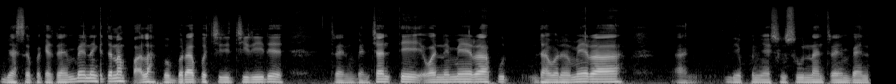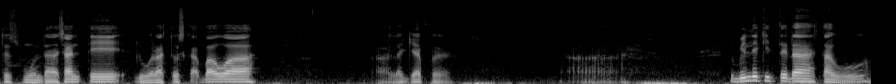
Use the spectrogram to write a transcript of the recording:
biasa pakai trend band dan kita nampak lah beberapa ciri-ciri dia. Trend band cantik warna merah put, dah warna merah. Ha, dia punya susunan trend band tu semua dah cantik 200 kat bawah. Ha, lagi apa Bila kita dah tahu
